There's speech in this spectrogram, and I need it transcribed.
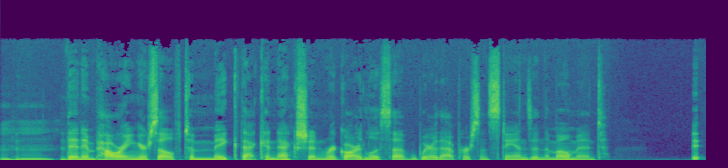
Mm-hmm. Then empowering yourself to make that connection, regardless of where that person stands in the moment, it,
